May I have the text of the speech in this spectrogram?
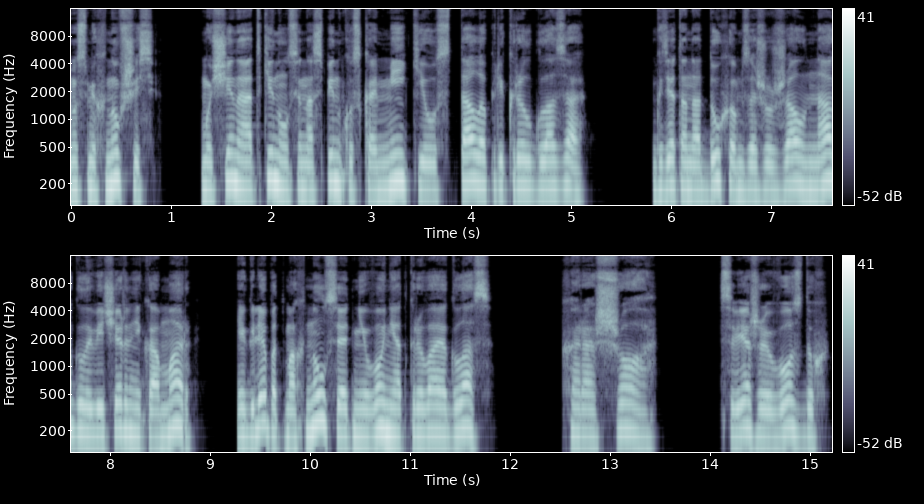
Усмехнувшись, мужчина откинулся на спинку скамейки и устало прикрыл глаза. Где-то над духом зажужжал наглый вечерний комар, и Глеб отмахнулся от него, не открывая глаз. «Хорошо. Свежий воздух,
